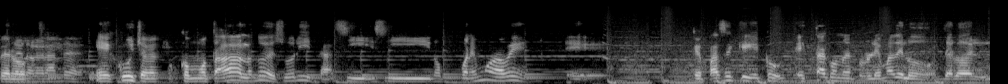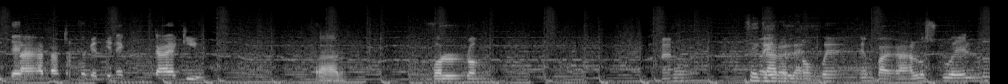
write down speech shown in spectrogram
pero- de los grandes. Escúchame, como estaba hablando de eso ahorita, si, si nos ponemos a ver, eh, que pasa es que está con el problema de lo, de lo del- de la catástrofe que tiene cada equipo. Claro. Por lo menos Sí, claro, la- no pueden pagar los sueldos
